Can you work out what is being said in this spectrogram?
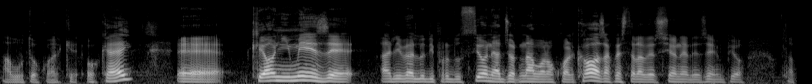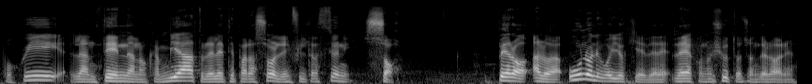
ha avuto qualche ok, eh, che ogni mese a livello di produzione aggiornavano qualcosa, questa è la versione ad esempio, tappo qui, le antenne hanno cambiato, le lette parasole, le infiltrazioni, so. Però, allora, uno le voglio chiedere, lei ha conosciuto John DeLorean?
